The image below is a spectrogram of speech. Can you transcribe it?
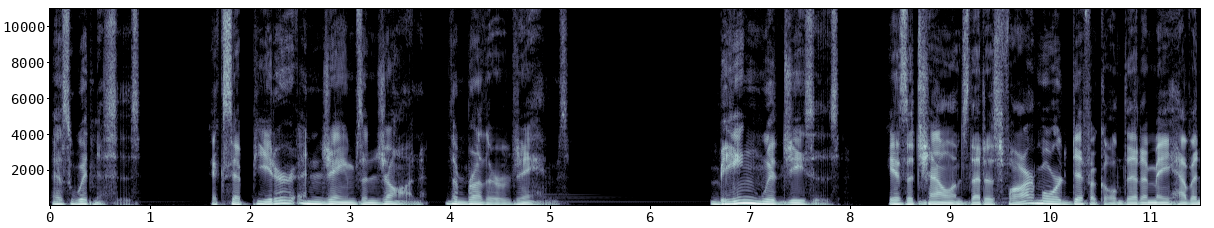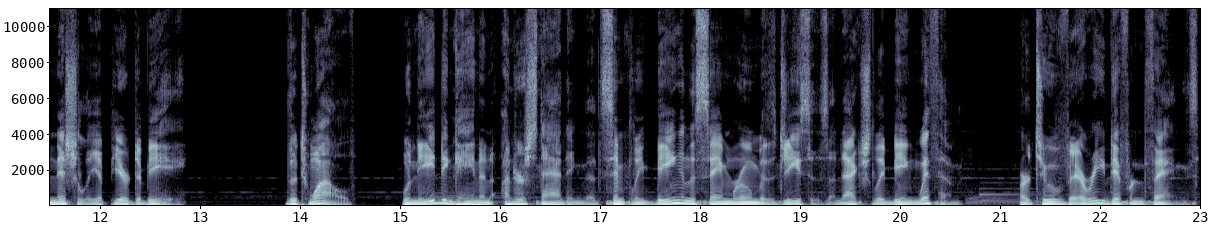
as witnesses, except Peter and James and John, the brother of James. Being with Jesus is a challenge that is far more difficult than it may have initially appeared to be. The twelve will need to gain an understanding that simply being in the same room as Jesus and actually being with him are two very different things.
